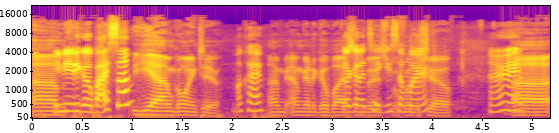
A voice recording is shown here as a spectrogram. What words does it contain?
Um, You need to go buy some. Yeah, I'm going to. Okay. I'm, I'm going to go buy They're some gonna take boots you before somewhere? the show. All right. Uh,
